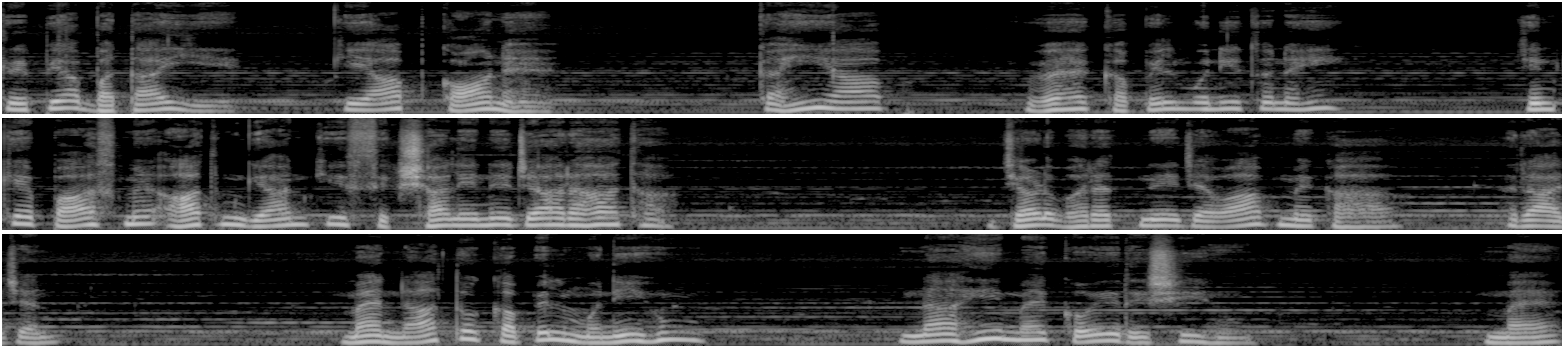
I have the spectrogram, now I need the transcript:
कृपया बताइए कि आप कौन हैं? कहीं आप वह कपिल मुनि तो नहीं, जिनके पास मैं आत्मज्ञान की शिक्षा लेने जा रहा था? जड़ भरत ने जवाब में कहा, राजन, मैं ना तो कपिल मुनि हूँ, ना ही मैं कोई ऋषि हूँ। मैं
